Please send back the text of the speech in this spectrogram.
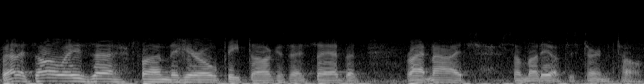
Well, it's always uh, fun to hear old Pete talk, as I said, but right now it's somebody else's turn to talk.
